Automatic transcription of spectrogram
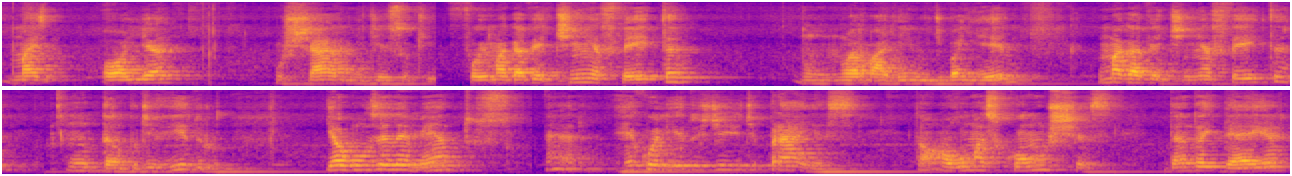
mas olha o charme disso aqui. Foi uma gavetinha feita no armarinho de banheiro, uma gavetinha feita, um tampo de vidro e alguns elementos né, recolhidos de, de praias. Então, algumas conchas, dando a ideia.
